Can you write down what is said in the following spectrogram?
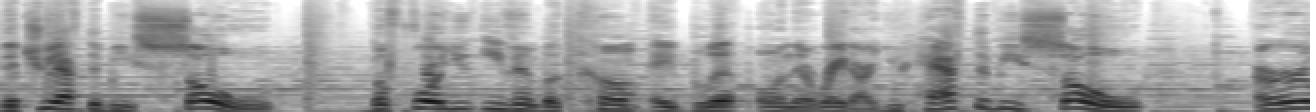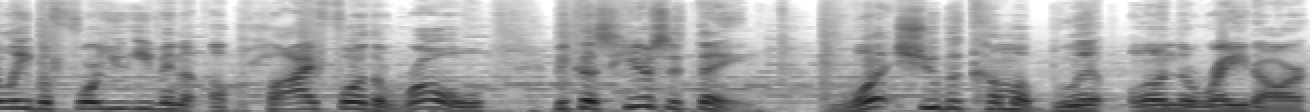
that you have to be sold before you even become a blip on their radar. You have to be sold early before you even apply for the role because here's the thing once you become a blip on the radar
